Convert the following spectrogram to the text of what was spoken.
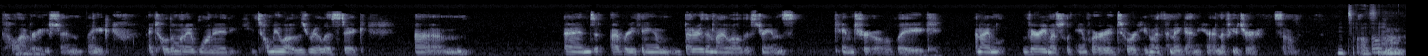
collaboration. Like, I told him what I wanted. He told me what was realistic. Um, and everything better than my wildest dreams came true. Like, and I'm very much looking forward to working with him again here in the future. So, that's awesome.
